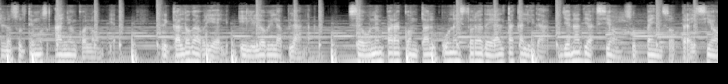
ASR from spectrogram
en los últimos años en Colombia. Ricardo Gabriel y Lilo Vilaplana se unen para contar una historia de alta calidad llena de acción, suspenso, traición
